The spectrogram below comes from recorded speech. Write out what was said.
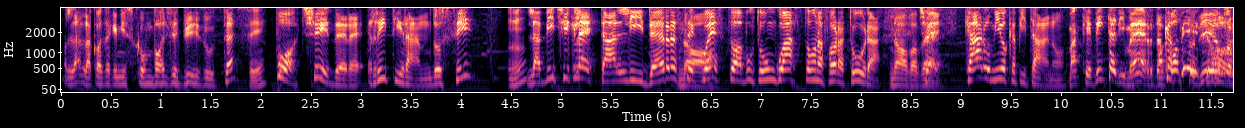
la, la cosa che mi sconvolge più di tutte, sì. può accedere ritirandosi Mm? La bicicletta al leader no. se questo ha avuto un guasto o una foratura. No, vabbè. Cioè, caro mio capitano. Ma che vita di merda, Capito? posso dirlo?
